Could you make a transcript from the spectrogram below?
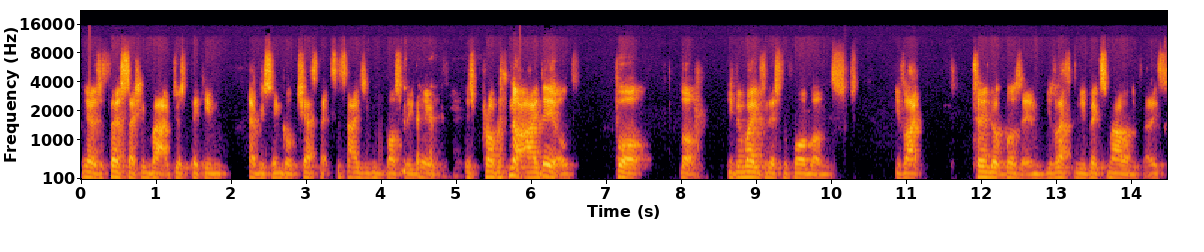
you know, as a first session back, just picking every single chest exercise you can possibly do is probably not ideal. But look, you've been waiting for this for four months. You've like turned up buzzing. You've left with a big smile on your face.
